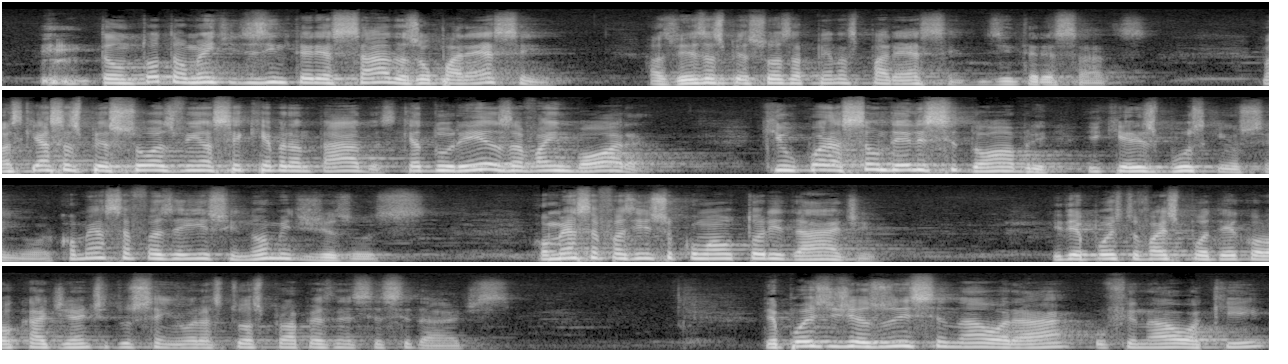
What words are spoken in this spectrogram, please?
estão totalmente desinteressadas ou parecem, às vezes as pessoas apenas parecem desinteressadas, mas que essas pessoas venham a ser quebrantadas, que a dureza vá embora, que o coração deles se dobre e que eles busquem o Senhor. Começa a fazer isso em nome de Jesus. Começa a fazer isso com autoridade. E depois tu vais poder colocar diante do Senhor as tuas próprias necessidades. Depois de Jesus ensinar a orar, o final aqui,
